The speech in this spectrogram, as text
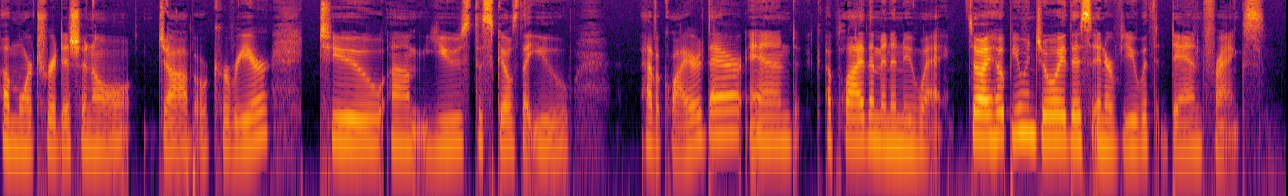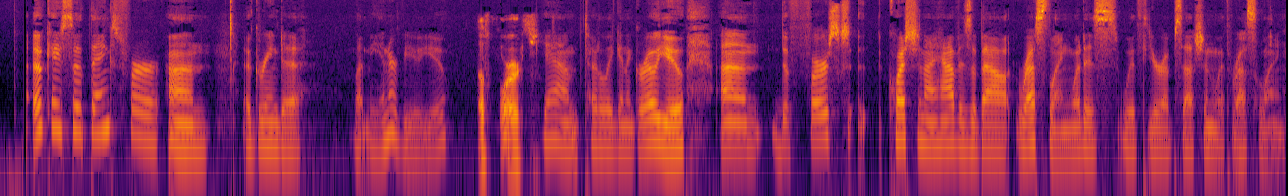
a more traditional job or career to um, use the skills that you have acquired there and apply them in a new way. So I hope you enjoy this interview with Dan Franks. Okay, so thanks for um, agreeing to let me interview you. Of course. Yeah, I'm totally going to grow you. Um, the first question I have is about wrestling. What is with your obsession with wrestling?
